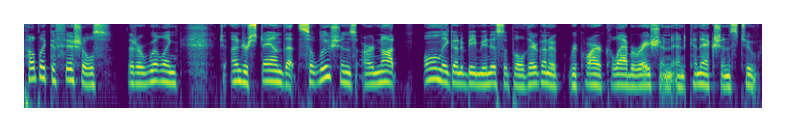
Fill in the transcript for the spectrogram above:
public officials that are willing to understand that solutions are not only going to be municipal, they're going to require collaboration and connections to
